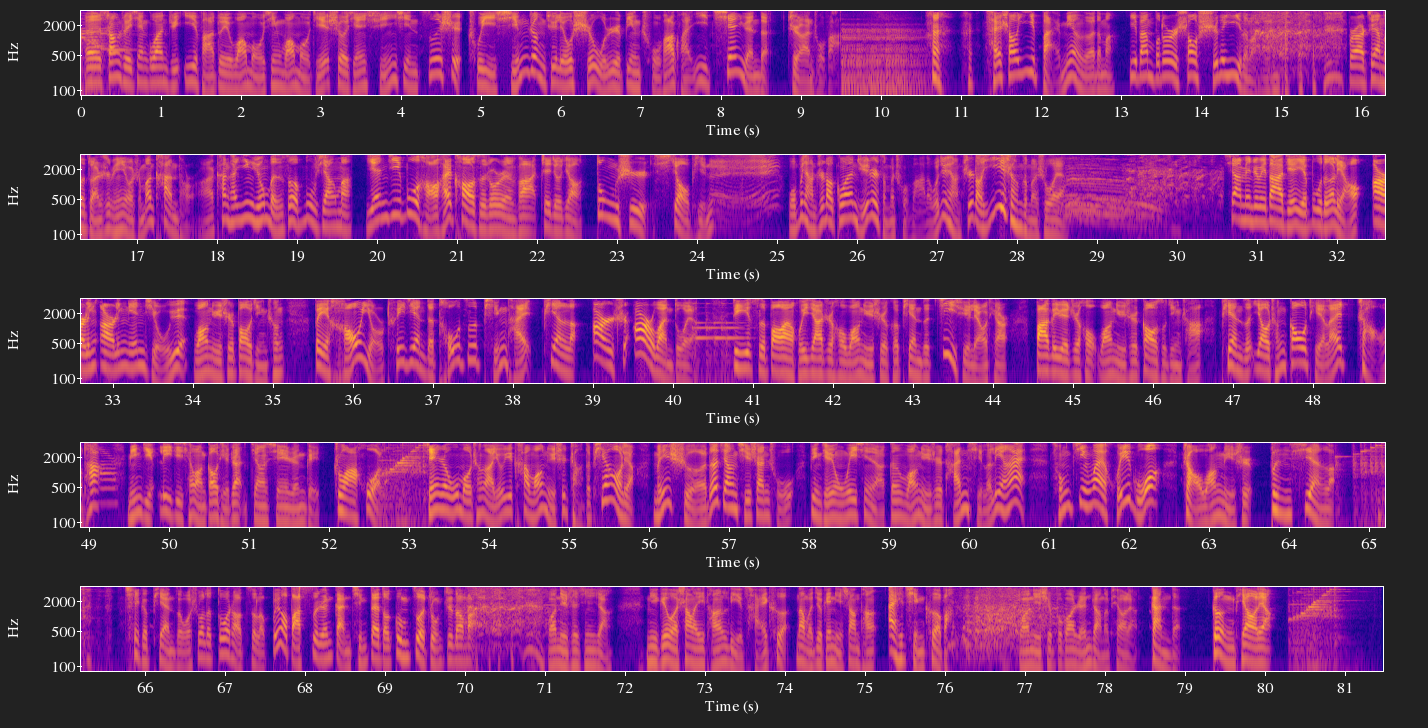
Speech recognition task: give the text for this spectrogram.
呃，商水县公安局依法对王某兴、王某杰涉嫌寻衅滋事，处以行政拘留十五日，并处罚款一千元的治安处罚。哼。才烧一百面额的吗？一般不都是烧十个亿的吗？不知道这样的短视频有什么看头啊？看看《英雄本色》不香吗？演技不好还 cos 周润发，这就叫东施效颦。我不想知道公安局是怎么处罚的，我就想知道医生怎么说呀。下面这位大姐也不得了。二零二零年九月，王女士报警称被好友推荐的投资平台骗了二十二万多呀。第一次报案回家之后，王女士和骗子继续聊天。八个月之后，王女士告诉警察，骗子要乘高铁来找她。民警立即前往高铁站，将嫌疑人给抓获了。嫌疑人吴某称啊，由于看王女士长得漂亮，没舍得将其删除，并且用微信啊跟王女士谈起了恋爱，从境外回国找王女士奔现了。这个骗子，我说了多少次了，不要把私人感情带到工作中，知道吗？王女士心想：你给我上了一堂理财课，那我就给你上堂爱情课吧。王女士不光人长得漂亮，干得更漂亮。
